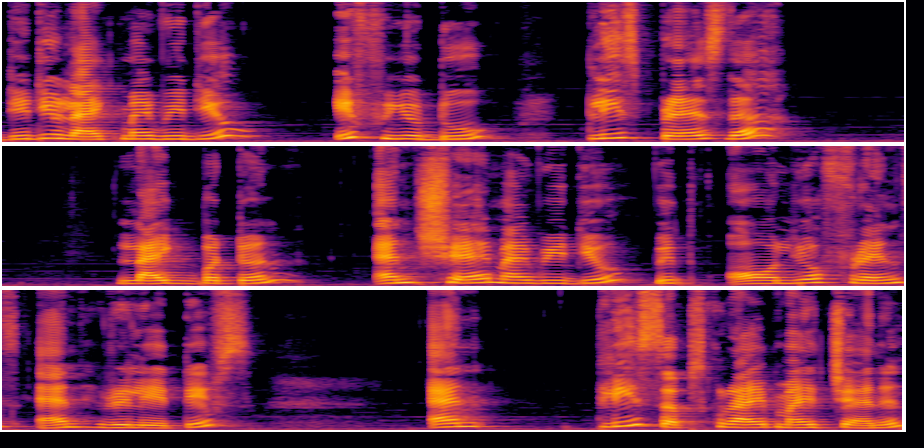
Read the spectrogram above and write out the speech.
did you like my video? If you do, please press the like button and share my video with all your friends and relatives. And please subscribe my channel.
